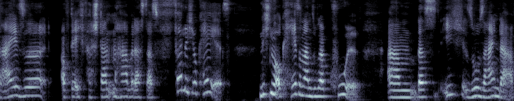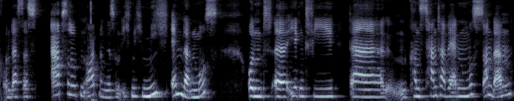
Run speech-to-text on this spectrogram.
Reise, auf der ich verstanden habe, dass das völlig okay ist. Nicht nur okay, sondern sogar cool. Ähm, dass ich so sein darf und dass das absolut in Ordnung ist und ich nicht mich ändern muss und äh, irgendwie da konstanter werden muss, sondern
